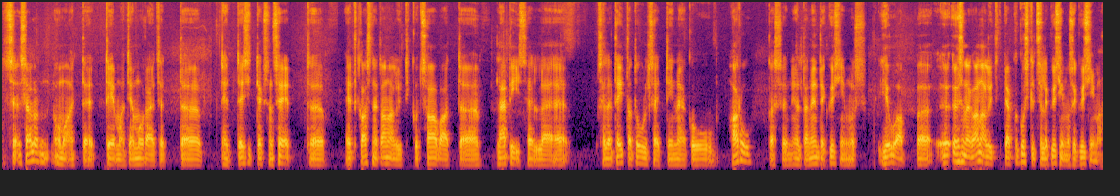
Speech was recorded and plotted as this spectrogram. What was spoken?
see, seal on omaette teemad ja mured, et, et esiteks on see, et, et kas need analüütikud saavad läbi selle, selle data toolset'i nagu aru kas see nii-öelda nende küsimus jõuab, ühesõnaga analüütik peab ka kuskilt selle küsimuse küsima.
